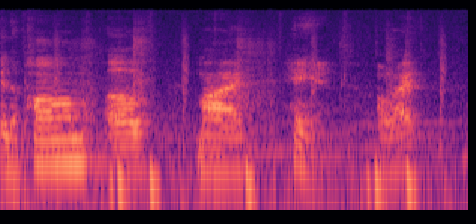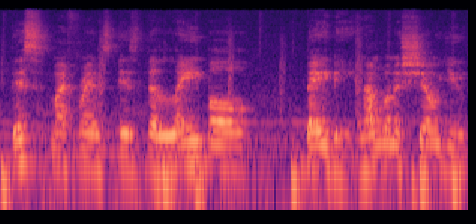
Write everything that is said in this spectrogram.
in the palm of my hand. All right. This, my friends, is the label baby, and I'm going to show you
